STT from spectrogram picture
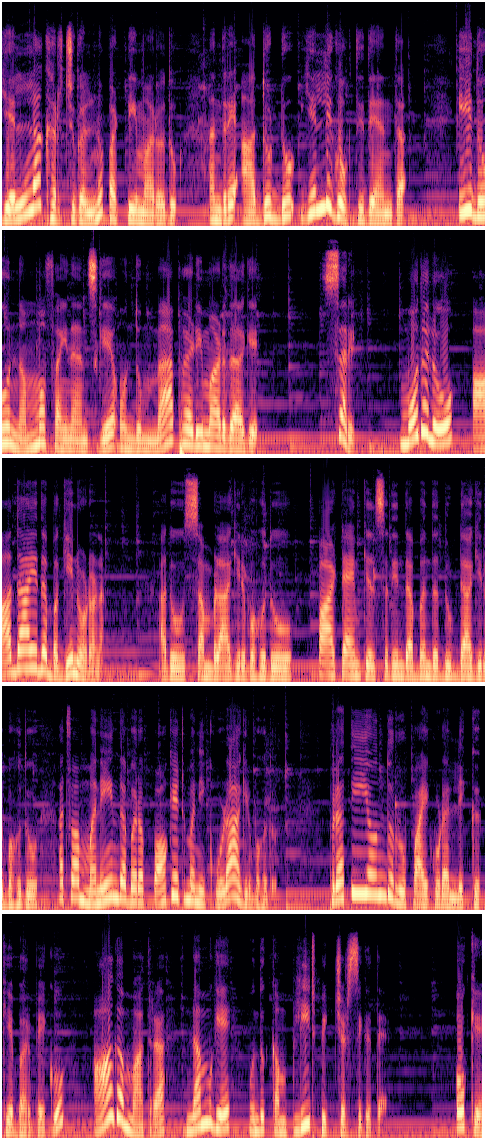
ಎಲ್ಲ ಖರ್ಚುಗಳನ್ನು ಪಟ್ಟಿ ಮಾರೋದು. ಅಂದ್ರೆ ಆ ದುಡ್ಡು ಎಲ್ಲಿಗೆ ಹೋಗ್ತಿದೆ ಅಂತ. ಇದು ನಮ್ಮ ಫೈನಾನ್ಸ್ಗೆ ಒಂದು ಮ್ಯಾಪ್ ರೆಡಿ ಮಾಡಿದಾಗೆ ಸರಿ. ಮೊದಲು ಆದಾಯದ ಬಗ್ಗೆ ನೋಡೋಣ. ಅದು ಸಂಬಳ ಆಗಿರಬಹುದು ಪಾರ್ಟ್ ಟೈಮ್ ಕೆಲಸದಿಂದ ಬಂದ ದುಡ್ಡಾಗಿರಬಹುದು, ಅಥವಾ ಮನೆಯಿಂದ ಬರೋ ಪಾಕೆಟ್ ಮನಿ ಕೂಡ ಆಗಿರಬಹುದು. ಪ್ರತಿಯೊಂದು ರೂಪಾಯಿ ಕೂಡ ಲೆಕ್ಕಕ್ಕೆ ಬರಬೇಕು, ಆಗ ಮಾತ್ರ ನಮಗೆ ಒಂದು ಕಂಪ್ಲೀಟ್ ಪಿಕ್ಚರ್ ಸಿಗುತ್ತೆ. ಓಕೆ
